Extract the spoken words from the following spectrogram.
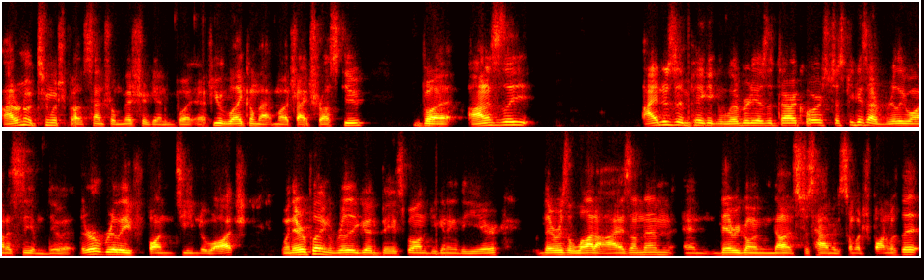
I don't know too much about Central Michigan, but if you like them that much, I trust you. But honestly, I just am picking Liberty as a dark horse just because I really want to see them do it. They're a really fun team to watch. When they were playing really good baseball in the beginning of the year, there was a lot of eyes on them and they were going nuts just having so much fun with it.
